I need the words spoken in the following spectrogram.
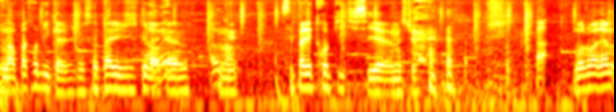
Non pas tropical, je ne serais pas allé jusque là Ah ouais quand même. Ah. C'est pas les tropiques ici euh, monsieur. ah, bonjour madame.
